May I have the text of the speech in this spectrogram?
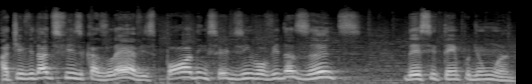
Atividades físicas leves podem ser desenvolvidas antes desse tempo de um ano.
